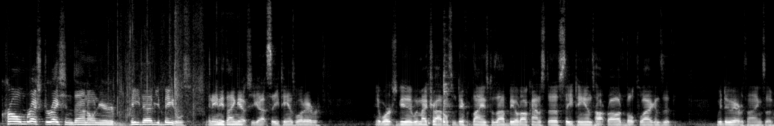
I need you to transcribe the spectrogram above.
chrome restoration done on your VW Beetles and anything else you got, C10s, whatever. It works good. We may try it on some different things because I build all kind of stuff, C10s, hot rods, Volkswagens, that we do everything. So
